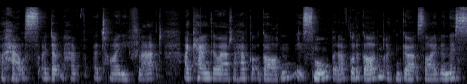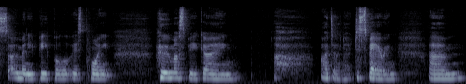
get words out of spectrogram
a house. I don't have a tiny flat. I can go out. I have got a garden. It's small, but I've got a garden. I can go outside, and there's so many people at this point who must be going, oh, I don't know, despairing. Um,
